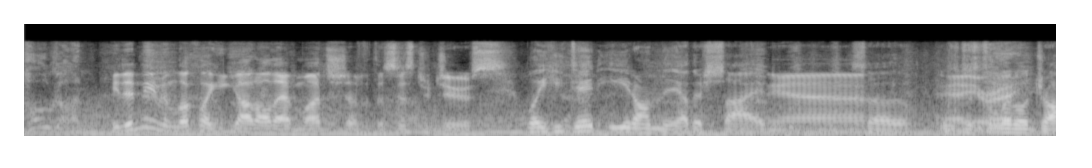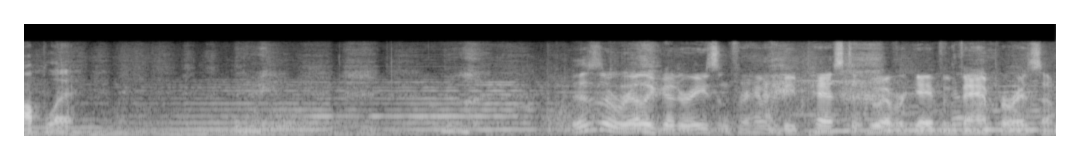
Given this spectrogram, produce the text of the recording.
hold on! He didn't even look like he got all that much of the sister juice. Well, he did eat on the other side. Yeah. So, it was Yeah, just a right. little droplet. This is a really good reason for him to be pissed at whoever gave him vampirism.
